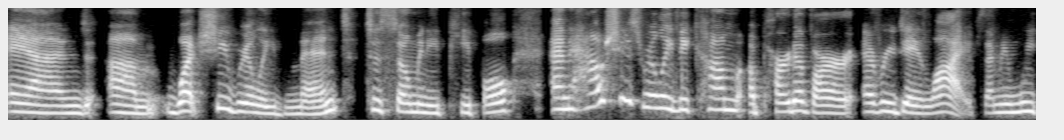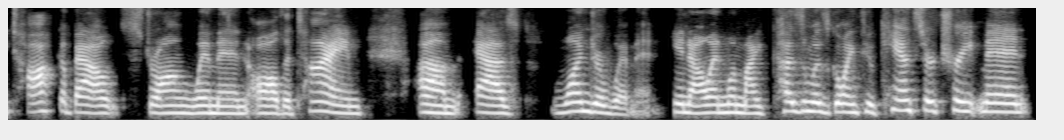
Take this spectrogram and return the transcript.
and um, what she really meant to so many people, and how she's really become a part of our everyday lives. I mean, we talk about strong women all the time um, as Wonder Woman, you know. And when my cousin was going through cancer treatment,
